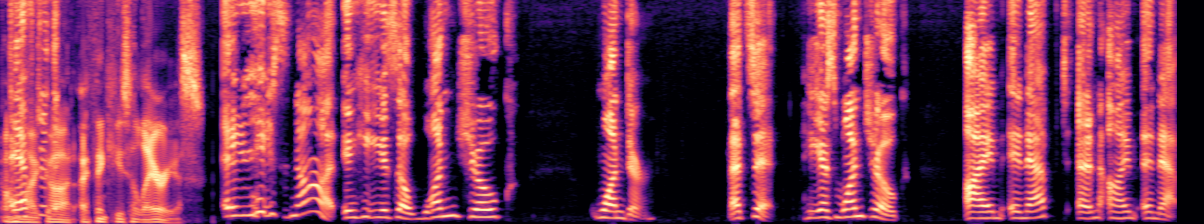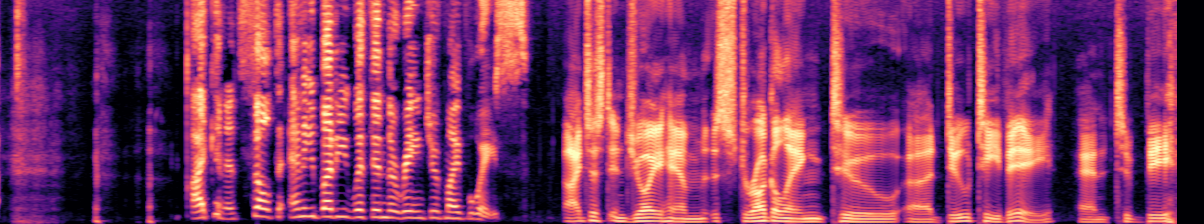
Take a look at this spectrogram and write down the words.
Oh my After the- god, I think he's hilarious. He's not. He is a one joke wonder. That's it. He has one joke. I'm inept and I'm inept. I can insult anybody within the range of my voice. I just enjoy him struggling to uh, do TV and to be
